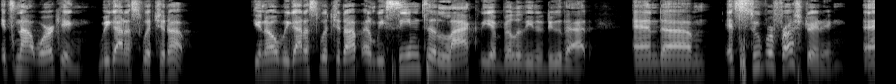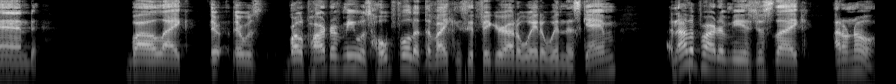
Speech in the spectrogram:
it's not working. We got to switch it up. You know, we got to switch it up, and we seem to lack the ability to do that. And um, it's super frustrating. And while like there, there was, while part of me was hopeful that the Vikings could figure out a way to win this game, another part of me is just like, I don't know,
